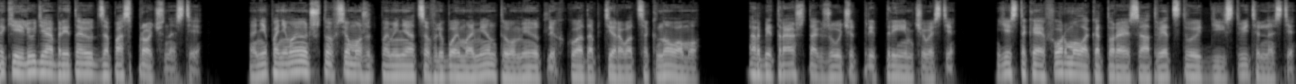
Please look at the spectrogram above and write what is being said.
Такие люди обретают запас прочности. Они понимают, что все может поменяться в любой момент и умеют легко адаптироваться к новому. Арбитраж также учит предприимчивости. Есть такая формула, которая соответствует действительности.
